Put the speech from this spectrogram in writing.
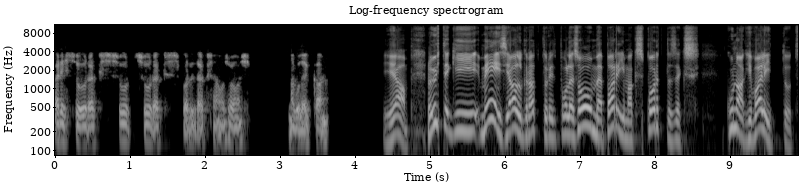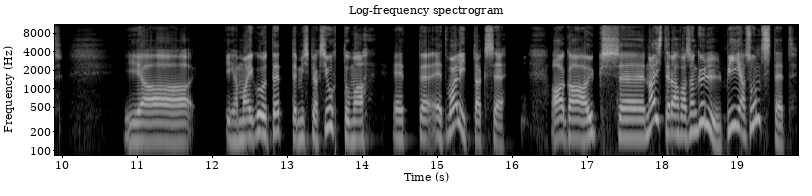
päris suureks, suur, suureks spordialaks saama Soomes, nagu ta ikka on. ja, no ühtegi meesjalgratturit pole Soome parimaks sportlaseks kunagi valitud. ja, ja ma ei kujuta ette, mis peaks juhtuma, et, et valitakse aga üks äh, naisterahvas on küll, Piia Sundstedt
